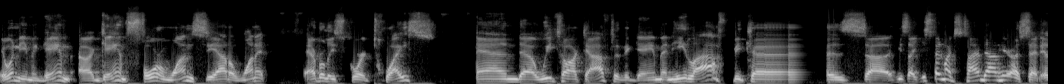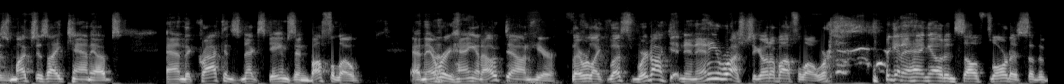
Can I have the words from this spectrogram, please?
It wasn't even game. A game four one. Seattle won it. Eberle scored twice, and uh, we talked after the game, and he laughed because uh, he's like, "You spend much time down here?" I said, "As much as I can, Ebbs." And the Kraken's next game's in Buffalo. And they were hanging out down here. They were like, "Let's, we're not getting in any rush to go to Buffalo. We're we're going to hang out in South Florida." So the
